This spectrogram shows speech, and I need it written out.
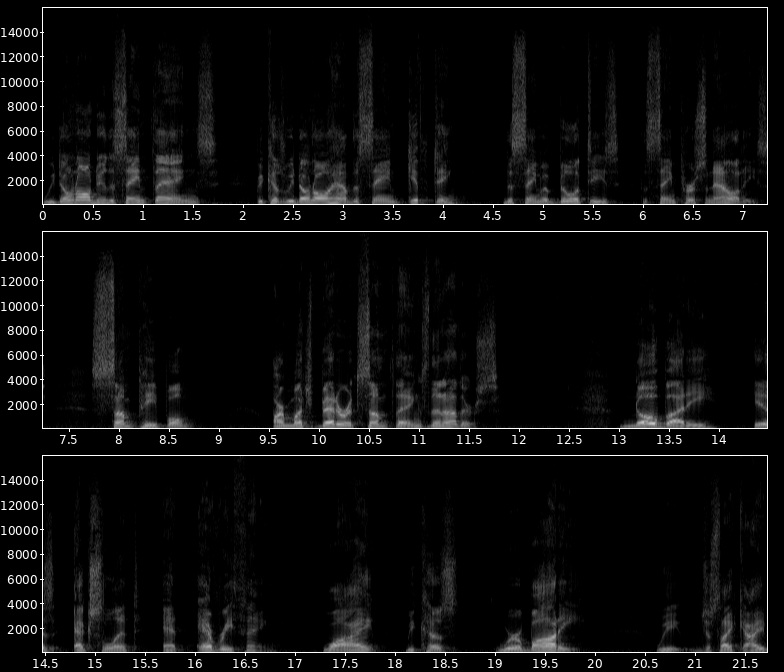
We don't all do the same things because we don't all have the same gifting, the same abilities, the same personalities. Some people are much better at some things than others. Nobody is excellent at everything. Why? Because we're a body. We just like I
